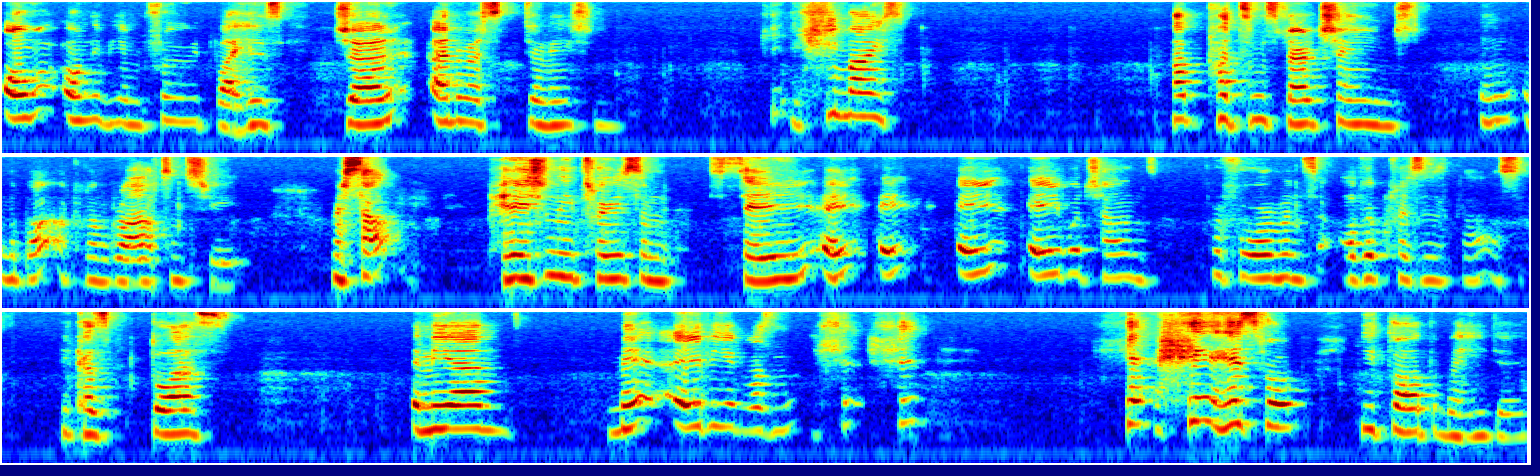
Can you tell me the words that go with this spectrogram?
only be improved by his generous donation. He, might have put some spare change in, in the bucket on Grafton Street, or sat patiently through some say a, a, a, able child's performance of a Christmas class because bless in the end maybe it wasn't his, fault. He thought the way he did.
